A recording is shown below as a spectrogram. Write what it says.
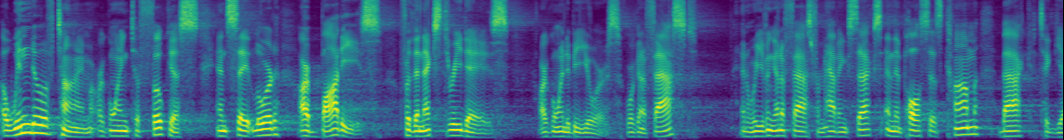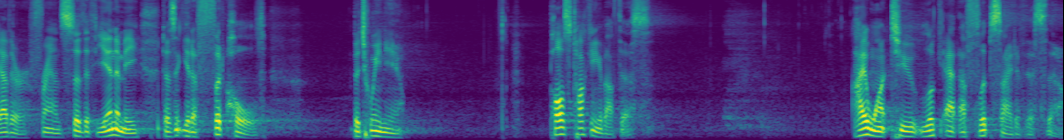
a window of time, are going to focus and say, Lord, our bodies for the next three days are going to be yours. We're going to fast, and we're even going to fast from having sex. And then Paul says, Come back together, friends, so that the enemy doesn't get a foothold between you. Paul's talking about this. I want to look at a flip side of this, though.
